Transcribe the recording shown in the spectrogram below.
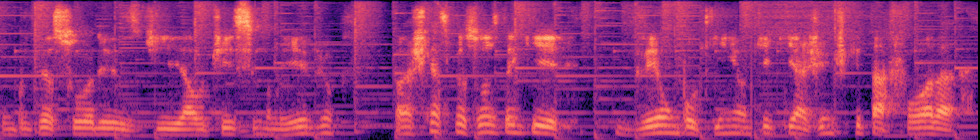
com professores de altíssimo nível. Eu acho que as pessoas têm que ver um pouquinho o que, que a gente que está fora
